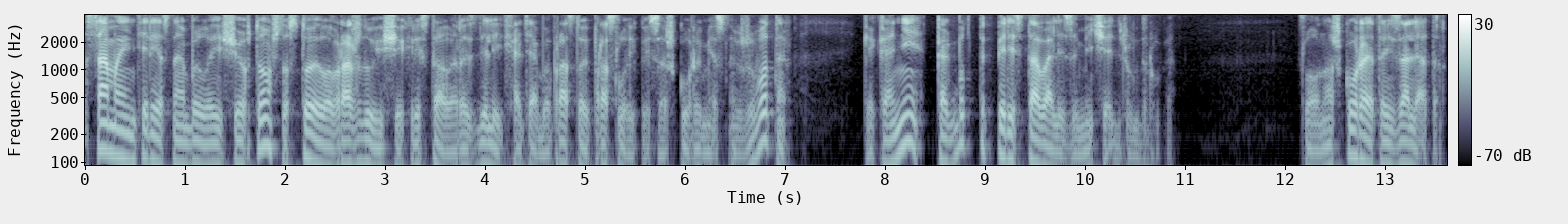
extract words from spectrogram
Самое интересное было еще в том, что стоило враждующие кристаллы разделить хотя бы простой прослойкой со шкуры местных животных, как они как будто переставали замечать друг друга. Словно шкура — это изолятор.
